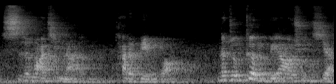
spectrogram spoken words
四化进来它的变化，那就更不要去讲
